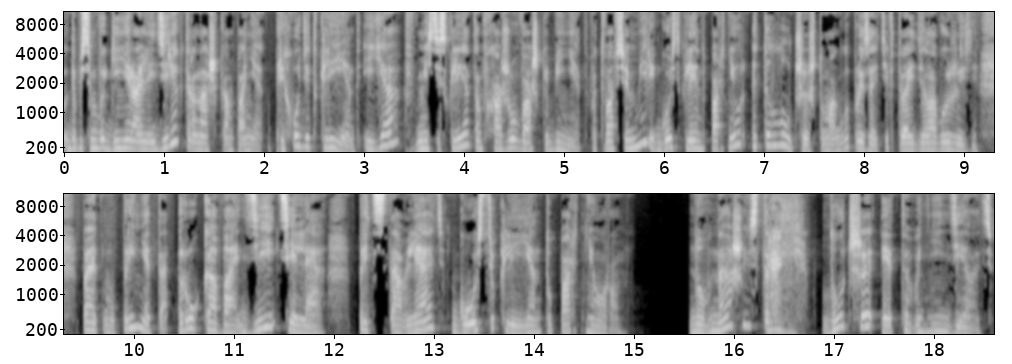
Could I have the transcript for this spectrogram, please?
Допустим, вы генеральный директор нашей компании, приходит клиент, и я вместе с клиентом вхожу в ваш кабинет. Вот во всем мире гость, клиент, партнер – это лучшее, что могло произойти в твоей деловой жизни. Поэтому принято руководителя представлять гостю, клиенту, партнеру. Но в нашей стране лучше этого не делать.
